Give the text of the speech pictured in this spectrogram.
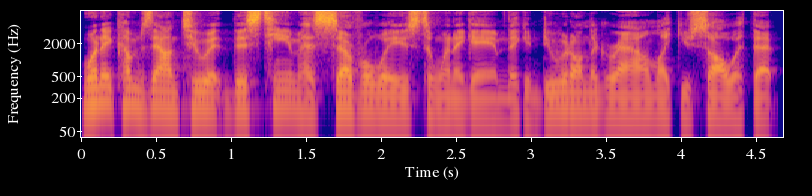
when it comes down to it, this team has several ways to win a game. They can do it on the ground, like you saw with that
